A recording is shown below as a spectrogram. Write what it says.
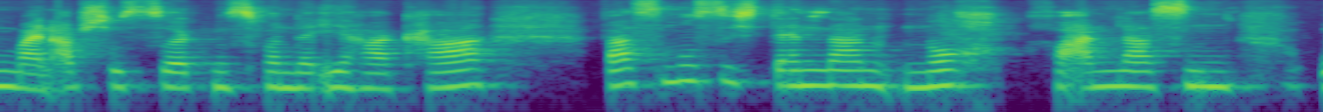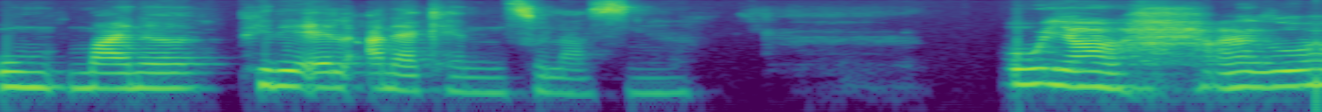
mein Abschlusszeugnis von der IHK, was muss ich denn dann noch veranlassen, um meine PDL anerkennen zu lassen? Oh ja, also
